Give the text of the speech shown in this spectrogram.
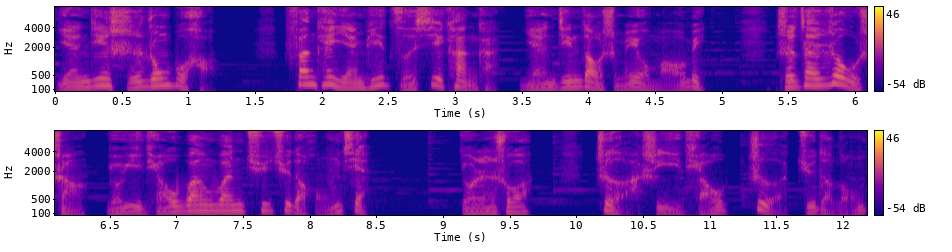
眼睛始终不好。翻开眼皮仔细看看，眼睛倒是没有毛病，只在肉上有一条弯弯曲曲的红线。有人说，这是一条蛰居的龙。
